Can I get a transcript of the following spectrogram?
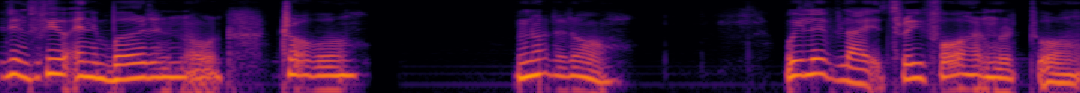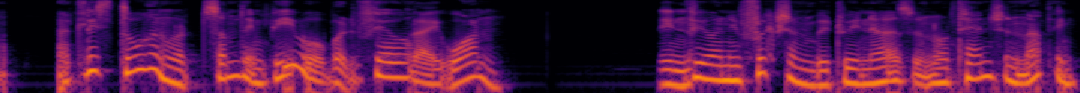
I didn't feel any burden or trouble. Not at all. We lived like three, four hundred, or at least 200 something people, but it felt like one. Didn't feel any friction between us, no tension, nothing.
